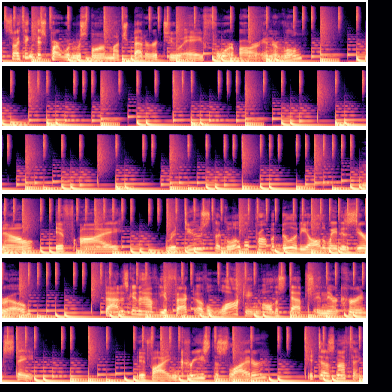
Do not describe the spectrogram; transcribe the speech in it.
So I think this part would respond much better to a four bar interval Now, if I reduce the global probability all the way to zero, that is going to have the effect of locking all the steps in their current state. If I increase the slider, it does nothing.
